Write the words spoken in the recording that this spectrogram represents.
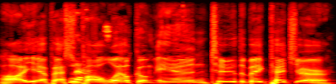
oh, yeah, Pastor Nice. Paul, welcome in to the big picture.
